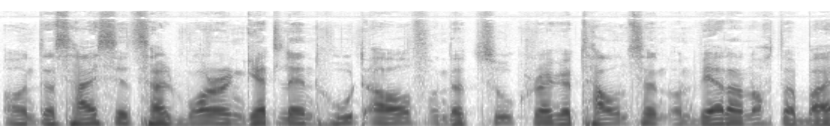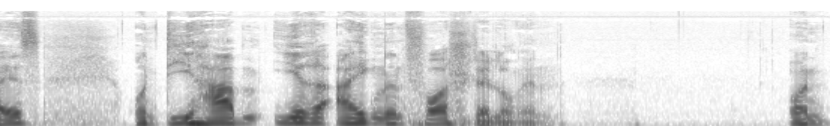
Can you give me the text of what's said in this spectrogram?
und das heißt jetzt halt Warren Gatland, Hut auf und dazu Gregor Townsend und wer da noch dabei ist und die haben ihre eigenen Vorstellungen. Und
